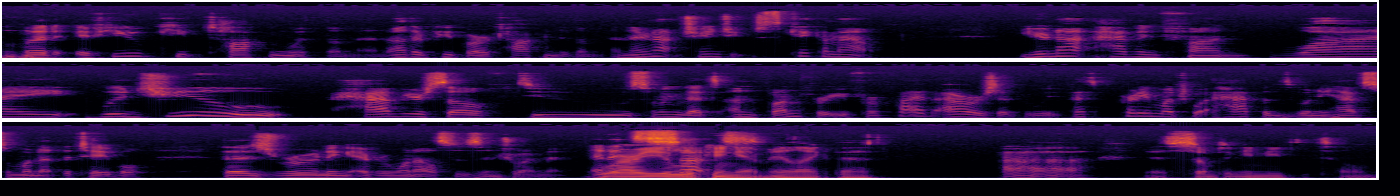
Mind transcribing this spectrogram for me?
Mhm. But if you keep talking with them and other people are talking to them and they're not changing, just kick them out. You're not having fun. Why would you have yourself do something that's unfun for you for five hours every week? That's pretty much what happens when you have someone at the table that is ruining everyone else's enjoyment. And Why are you looking at me like that? Uh, It's something you need to tell me.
